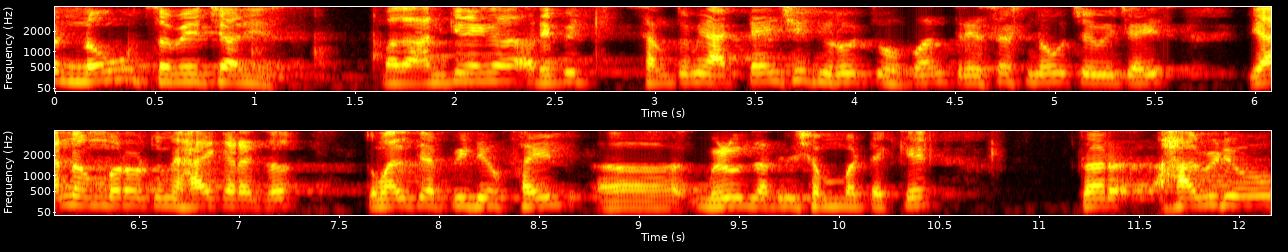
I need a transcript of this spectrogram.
नऊ चव्वेचाळीस. बघा आणखीन एक रिपीट सांगतो मी. अठ्ठ्याऐंशी झिरो चोपन्न त्रेसष्ट नऊ चव्वेचाळीस या नंबरवर तुम्ही हाय करायचं. तुम्हाला त्या पी डी एफ फाईल मिळून जातील शंभर टक्के. तर हा व्हिडिओ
